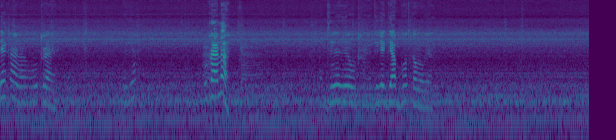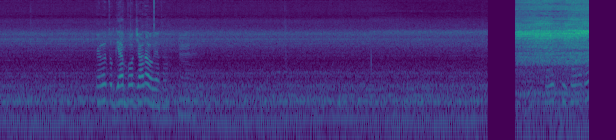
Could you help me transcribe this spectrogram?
देख रहा है ना उठ रहा है देखिए उठ रहा है ना धीरे धीरे उठ रहा है देखिए गैप बहुत कम हो गया पहले तो गैप बहुत ज़्यादा हो गया था ये ठीक हो গেছে।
